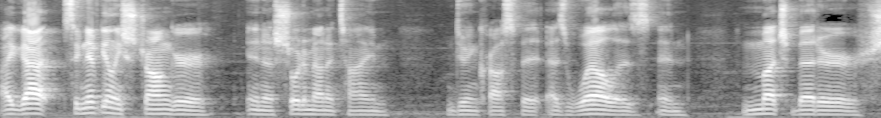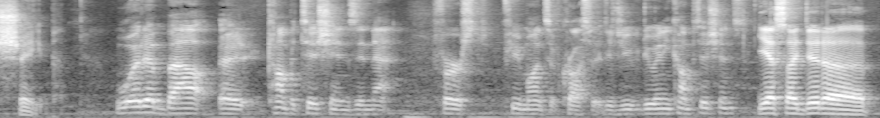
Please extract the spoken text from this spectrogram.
I got significantly stronger in a short amount of time doing CrossFit, as well as in much better shape. What about uh, competitions in that first few months of CrossFit? Did you do any competitions? Yes, I did a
